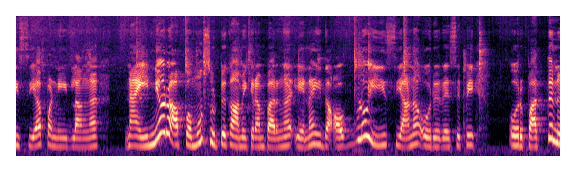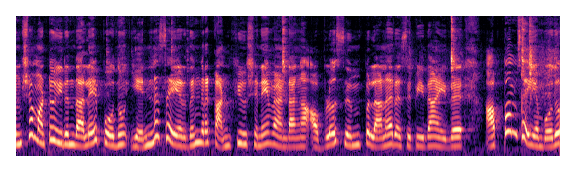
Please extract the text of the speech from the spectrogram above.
ஈஸியாக பண்ணிடலாங்க. நான் இன்னொரு அப்பமும் சுட்டு காமிக்கிறேன் பாருங்கள் ஏன்னா இது அவ்வளோ ஈஸியான ஒரு ரெசிபி ஒரு பத்து நிமிஷம் மட்டும் இருந்தாலே போதும். என்ன செய்யறதுங்கிற கன்ஃபியூஷனே வேண்டாங்க. அவ்வளோ சிம்பிளான ரெசிபி தான் இது. அப்பம் செய்யும்போது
